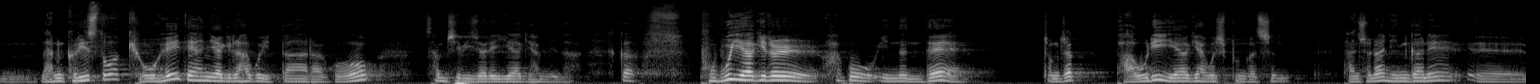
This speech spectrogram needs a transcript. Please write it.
음, 나는 그리스도와 교회에 대한 이야기를 하고 있다라고 32절에 이야기합니다. 그러니까 부부 이야기를 하고 있는데 정작 바울이 이야기하고 싶은 것은 단순한 인간의 에,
